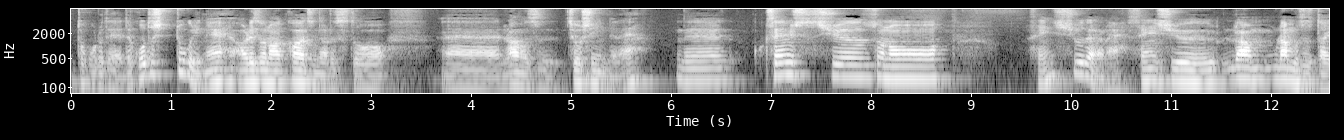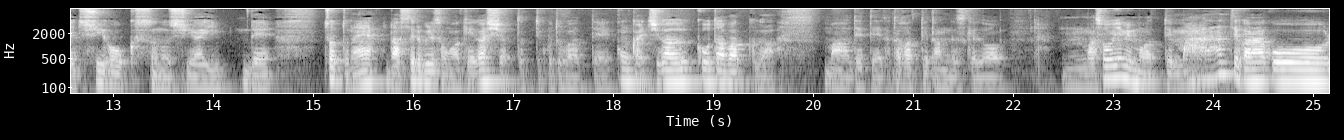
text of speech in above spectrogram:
ー、ところで、で、今年特にね、アリゾナカージナルスと、えー、ラムズ、調子いいんでね。で、先週、その、先週だよね。先週、ララムズ対シーホークスの試合で、ちょっとね、ラッセル・ビルソンが怪我しちゃったってことがあって、今回違うクォーターバックが、まあ出て戦ってたんですけど、うんまあそういう意味もあって、まあなんていうかな、こ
